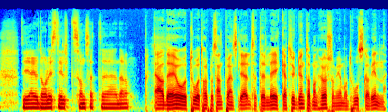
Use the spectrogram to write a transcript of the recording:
de er jo dårlig stilt sånn sett eh, der, da. Ja, det er jo 2,5 prosentpoengs ledelse til Lake. Jeg tror grunnen til at man hører så mye om at hun skal vinne,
